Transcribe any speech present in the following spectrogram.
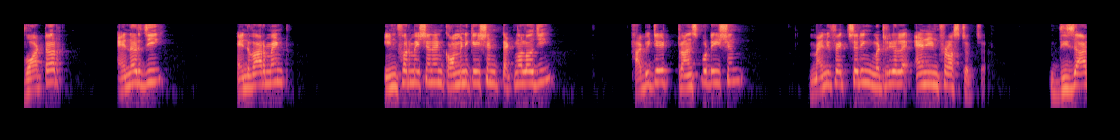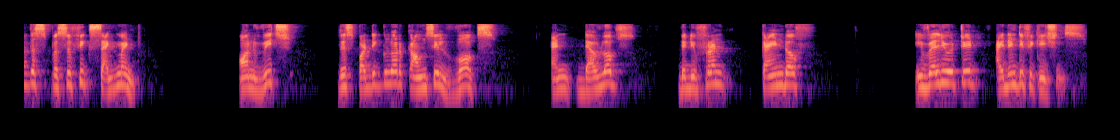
water, energy, environment, information and communication technology, habitat, transportation, manufacturing, material and infrastructure. These are the specific segment on which this particular council works and develops the different kind of evaluated identifications.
